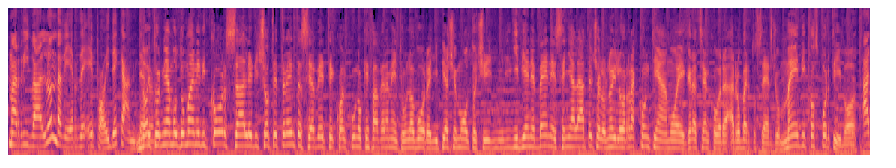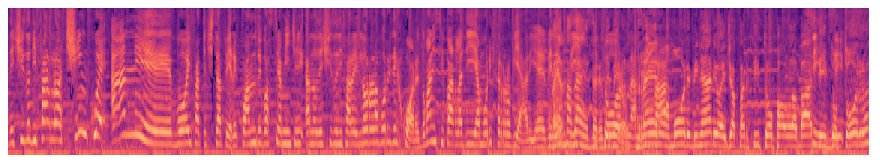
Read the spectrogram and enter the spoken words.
ma arriva l'Onda Verde e poi Decanter. Noi torniamo domani di corsa alle 18.30. Se avete qualcuno che fa veramente un lavoro e gli piace molto, ci- gli viene bene, segnalatecelo. Noi lo raccontiamo. E grazie ancora a Roberto Sergio, medico sportivo. ha deciso di farlo a 5 anni e voi fateci sapere quando i vostri amici hanno deciso di fare i loro lavori del cuore. Domani si parla di amori ferroviari, eh, venerdì Eh, vabbè, si vero, torna, vero. Treno, amore binario, è già partito Paolo Labatti, Sì, il sì. dottor.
